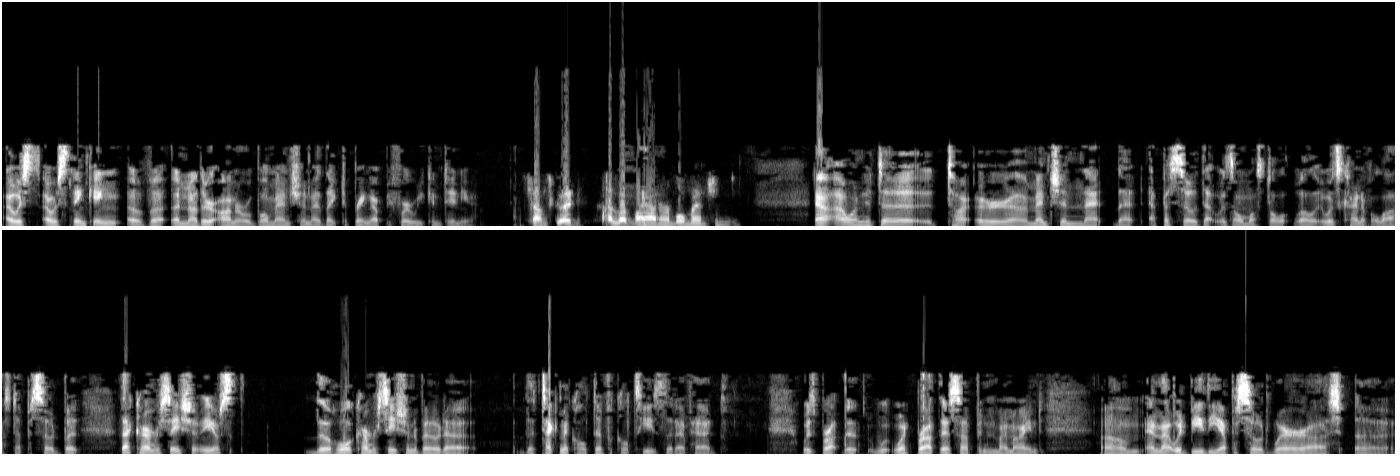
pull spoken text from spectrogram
I was I was thinking of uh, another honorable mention I'd like to bring up before we continue. Sounds good. I love my honorable mentions. Now, I wanted to talk or uh, mention that that episode that was almost a, well, it was kind of a lost episode, but that conversation, you know, the whole conversation about uh, the technical difficulties that I've had was brought the, what brought this up in my mind, um, and that would be the episode where uh, uh,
